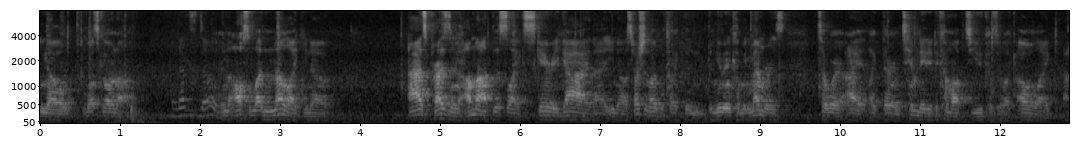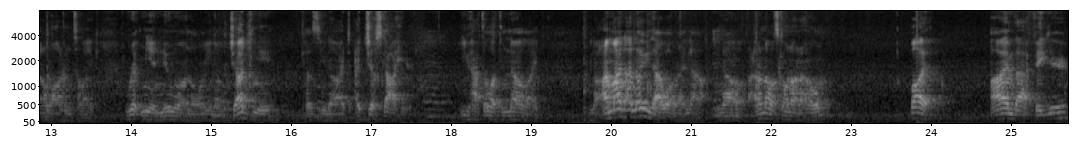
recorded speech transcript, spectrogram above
You know what's going on, That's dope. and also letting them know like you know, as president, I'm not this like scary guy that you know, especially like with like the, the new incoming members, to where I like they're intimidated to come up to you because they're like, oh, like I don't want them to like rip me a new one or you know mm. judge me because you know I, I just got here. Mm. You have to let them know like, you know, I might not know you that well right now. You know, mm-hmm. I don't know what's going on at home, but I'm that figure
